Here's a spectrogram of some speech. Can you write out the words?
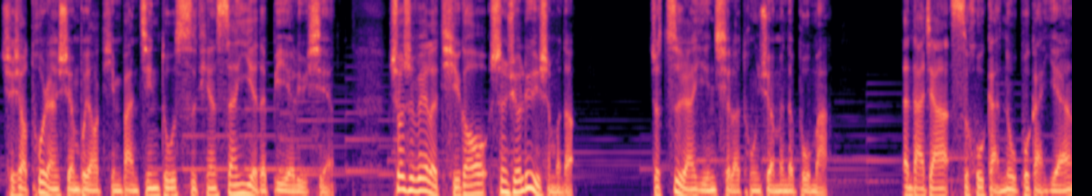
学校突然宣布要停办京都四天三夜的毕业旅行。说是为了提高升学率什么的，这自然引起了同学们的不满，但大家似乎敢怒不敢言。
